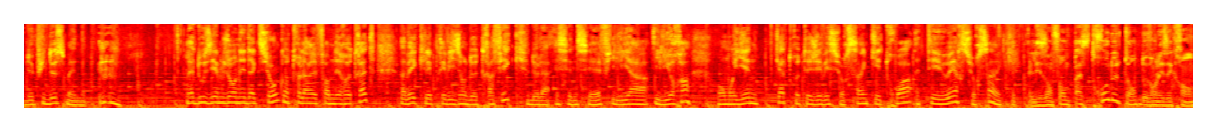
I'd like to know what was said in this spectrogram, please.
depuis deux semaines. La douzième journée d'action contre la réforme des retraites avec les prévisions de trafic de la SNCF. Il y, a, il y aura en moyenne 4 TGV sur 5 et 3 TER sur 5. Les enfants passent trop de temps devant les écrans.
